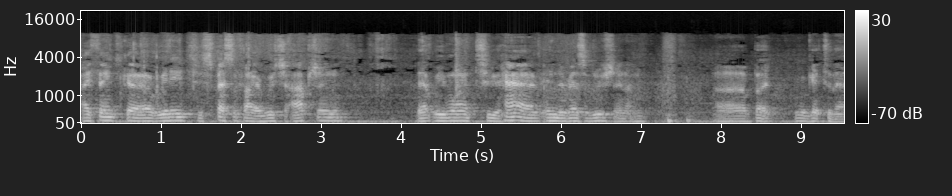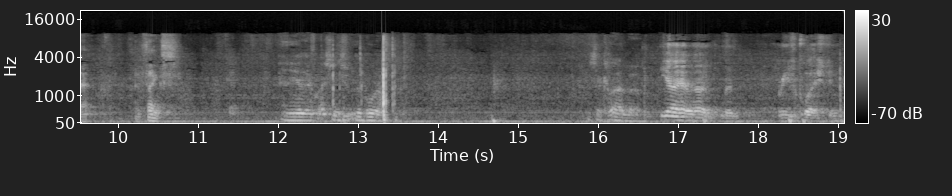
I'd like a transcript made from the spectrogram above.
I think uh, we need to specify which option that we want to have in the resolution, um, uh, but we'll get to that. Thanks. any other questions from the board? Mr. Calabro? Yeah, I have a a brief question.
